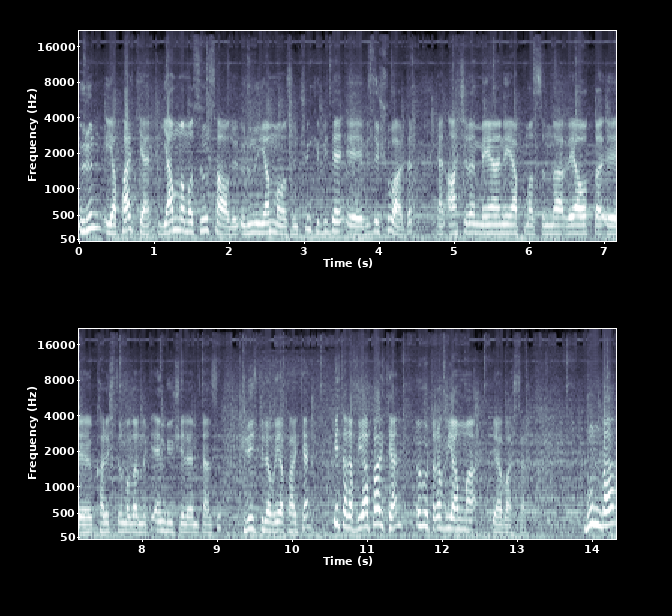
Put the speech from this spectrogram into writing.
ürün yaparken yanmamasını sağlıyor, ürünün yanmamasını. Çünkü bizde e, bizde şu vardır. Yani ahçıların meyhane yapmasında veyahut da e, karıştırmalarındaki en büyük şeylerin bir tanesi pirinç pilavı yaparken bir tarafı yaparken öbür tarafı yanmaya başlar. Bunda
